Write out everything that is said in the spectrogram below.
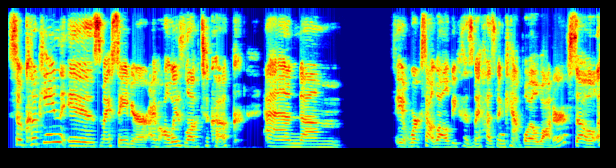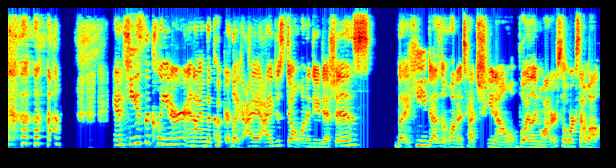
So cooking is my savior. I've always loved to cook and, um, it works out well because my husband can't boil water. So and he's the cleaner and I'm the cooker. Like I, I just don't want to do dishes, but he doesn't want to touch, you know, boiling water. So it works out well.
